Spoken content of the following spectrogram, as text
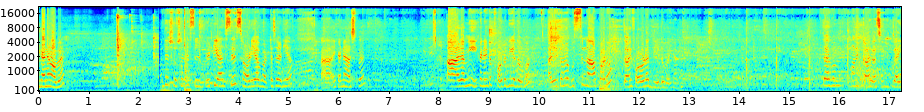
এখানে হবে। আমাদের সোশ্যালের সেলিব্রিটি আসছে সরিয়া ভট্টাচার্যা এখানে আসবে। আর আমি এখানে একটা ফটো দিয়ে দেবো। আর যদি তোমরা বুঝতে না পারো, তো আমি ফটোটা দিয়ে দেবো এখানে। তো এখন অনেক কাজ আছে, যাই।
